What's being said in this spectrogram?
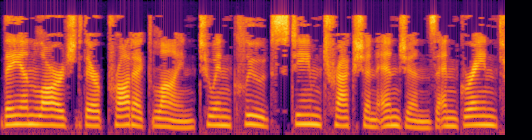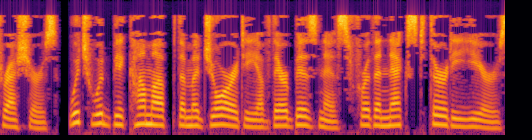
they enlarged their product line to include steam traction engines and grain threshers, which would become up the majority of their business for the next 30 years.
